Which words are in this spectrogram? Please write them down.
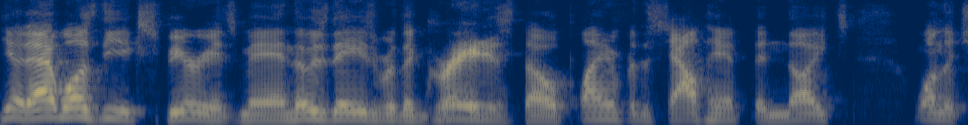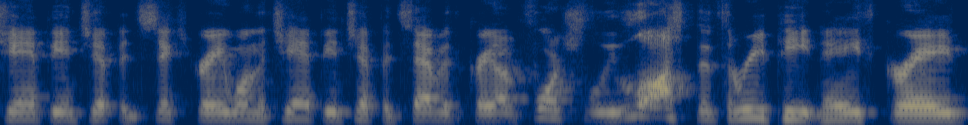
yeah, that was the experience, man. Those days were the greatest, though. Playing for the Southampton Knights, won the championship in sixth grade, won the championship in seventh grade. Unfortunately, lost the three-peat in eighth grade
